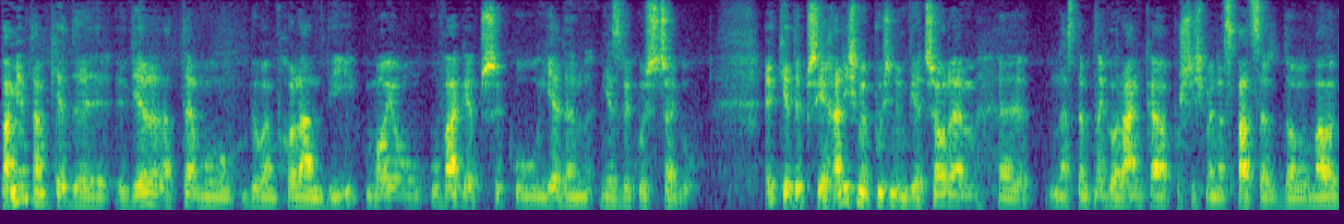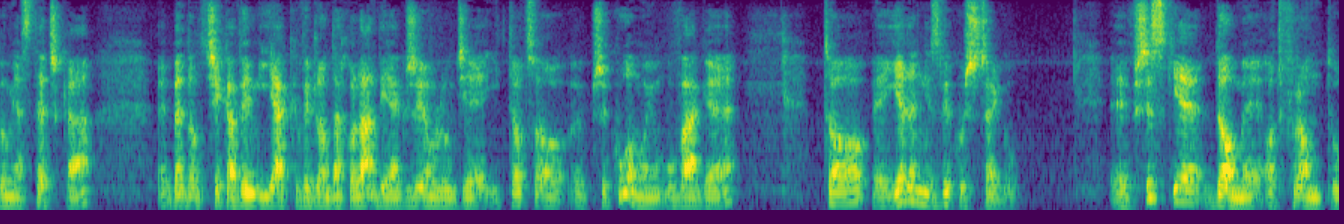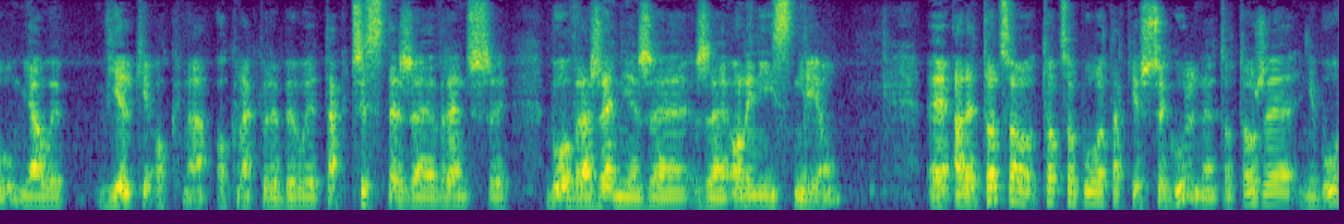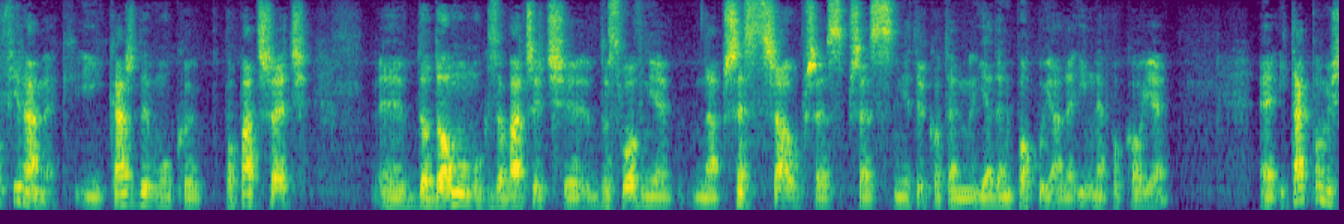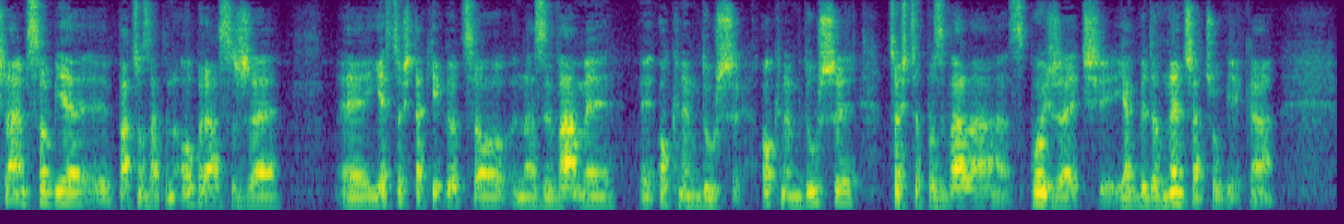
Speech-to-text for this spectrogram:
Pamiętam, kiedy wiele lat temu byłem w Holandii, moją uwagę przykuł jeden niezwykły szczegół. Kiedy przyjechaliśmy późnym wieczorem, e, następnego ranka poszliśmy na spacer do małego miasteczka, e, będąc ciekawymi, jak wygląda Holandia, jak żyją ludzie, i to, co przykuło moją uwagę, to jeden niezwykły szczegół. E, Wszystkie domy od frontu miały wielkie okna, okna, które były tak czyste, że wręcz y, było wrażenie, że, że one nie istnieją. E, Ale to co, to, co było takie szczególne, to to, że nie było firanek i każdy mógł popatrzeć y, do domu, mógł zobaczyć y, dosłownie na przestrzał przez, przez nie tylko ten jeden pokój, ale inne pokoje. E, I tak pomyślałem sobie, patrząc na ten obraz, że jest coś takiego, co nazywamy e, oknem duszy. Oknem duszy, coś, co pozwala spojrzeć jakby do wnętrza człowieka.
